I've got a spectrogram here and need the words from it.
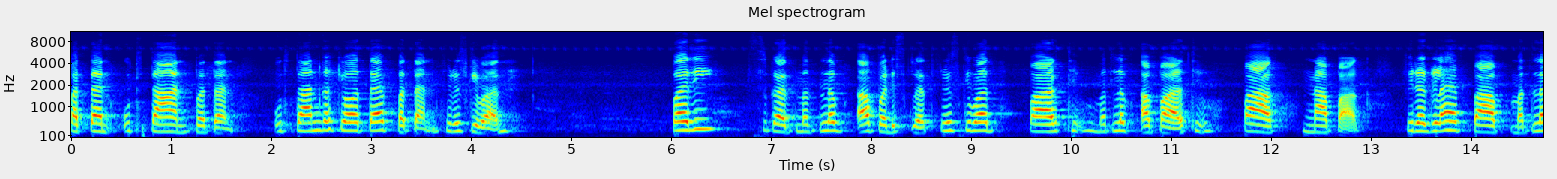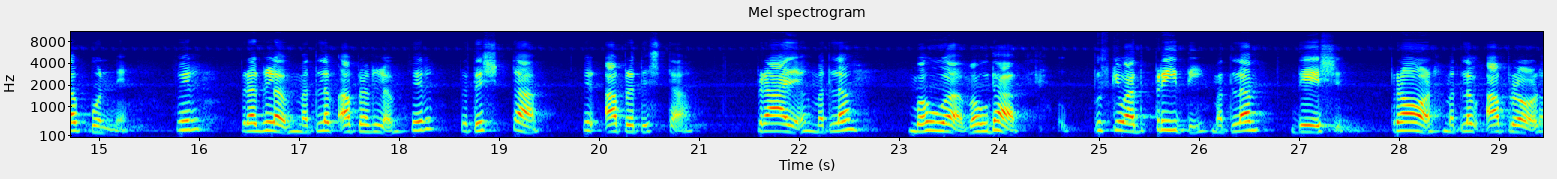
पतन, उत्तान पतन। उत्तान का क्या होता है? पतन। फिर उसके बाद परिष्कृत मतलब अपरिष्कृत। फिर उसके बाद पार्थिव मतलब अपार्थिव। पाक, नापाक। फिर अगला है पाप मतलब पुण्य। फिर प्रगलभ मतलब अप्रगलब फिर प्रतिष्ठा, फिर अप्रतिष्ठा। प्राय मतलब बहुआ, बहुधा। उसके बाद प्रीति मतलब देश। प्रौढ़ मतलब अप्रौढ़।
